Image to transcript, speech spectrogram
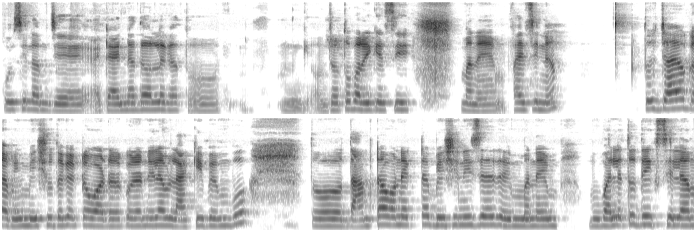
কইছিলাম যে এটা আইনা দেওয়ার লেগে, তো যতবারই গেছি মানে পাইছি না। তো যাই হোক, আমি মিশো থেকে একটা অর্ডার করে নিলাম লাকি বেম্বো তো দামটা অনেকটা বেশি নিছে মানে মোবাইলে তো দেখছিলাম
